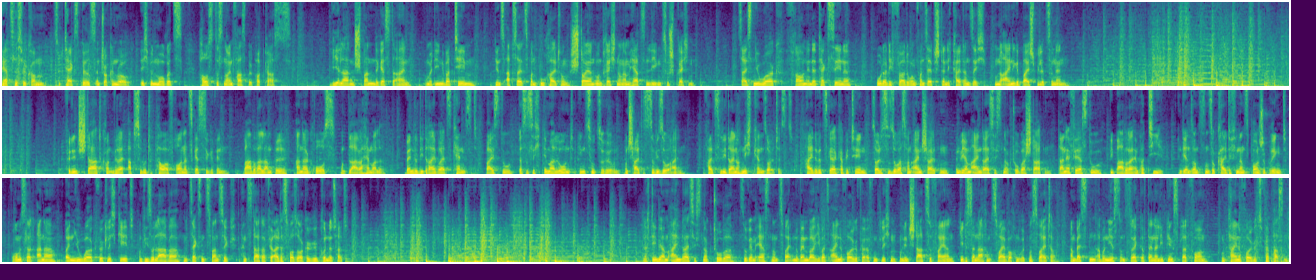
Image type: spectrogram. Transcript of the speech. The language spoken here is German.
Herzlich willkommen zu Tax Bills and Rock'n'Roll. Ich bin Moritz, Host des neuen Fastbill Podcasts. Wir laden spannende Gäste ein, um mit ihnen über Themen, die uns abseits von Buchhaltung, Steuern und Rechnung am Herzen liegen, zu sprechen. Sei es New Work, Frauen in der Tech-Szene oder die Förderung von Selbstständigkeit an sich, um nur einige Beispiele zu nennen. Für den Start konnten wir drei absolute Powerfrauen als Gäste gewinnen. Barbara Lampel, Anna Groß und Lara Hämmerle. Wenn du die drei bereits kennst, weißt du, dass es sich immer lohnt, ihnen zuzuhören und schaltest sowieso ein. Falls du die drei noch nicht kennen solltest, Heidewitzger Kapitän, solltest du sowas von einschalten, wenn wir am 31. Oktober starten. Dann erfährst du, wie Barbara Empathie in die ansonsten so kalte Finanzbranche bringt, worum es laut Anna bei New Work wirklich geht und wieso Lara mit 26 ein Startup für Altersvorsorge gegründet hat. Nachdem wir am 31. Oktober sowie am 1. und 2. November jeweils eine Folge veröffentlichen, um den Start zu feiern, geht es danach im Zwei-Wochen-Rhythmus weiter. Am besten abonnierst du uns direkt auf deiner Lieblingsplattform, um keine Folge zu verpassen.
